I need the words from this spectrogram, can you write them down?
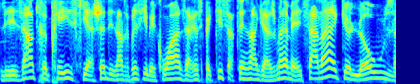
les entreprises qui achètent des entreprises québécoises à respecter certains engagements, mais ça a l'air que Lowe's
